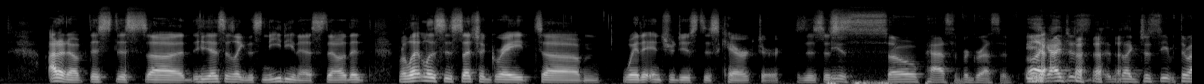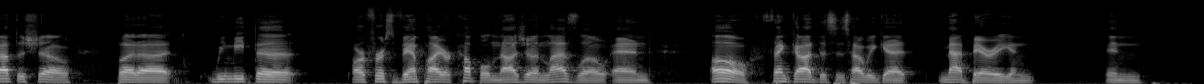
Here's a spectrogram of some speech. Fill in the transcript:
I don't know this this uh, he has this like this neediness. though that relentless is such a great um, way to introduce this character. It's he is so passive aggressive. Like Yeah. I just like just throughout the show, but uh, we meet the our first vampire couple, Nadja and Laszlo, and oh, thank God, this is how we get Matt Berry in in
